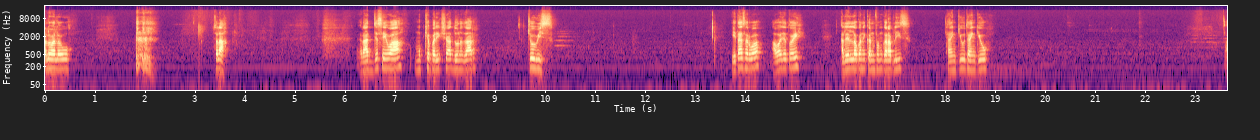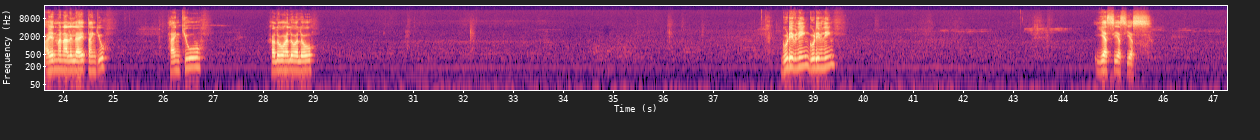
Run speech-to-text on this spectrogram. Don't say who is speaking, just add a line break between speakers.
Hello hello चला. राज्यसेवा मुख्य परीक्षा दोन हजार चोवीस. येत आहे सर्व? आवाज येतोय? आलेल्या लोकांनी कन्फर्म करा please thank you thank you ion मॅन आलेले आहेत. Thank you thank you hello hello hello good evening good evening yes yes yes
